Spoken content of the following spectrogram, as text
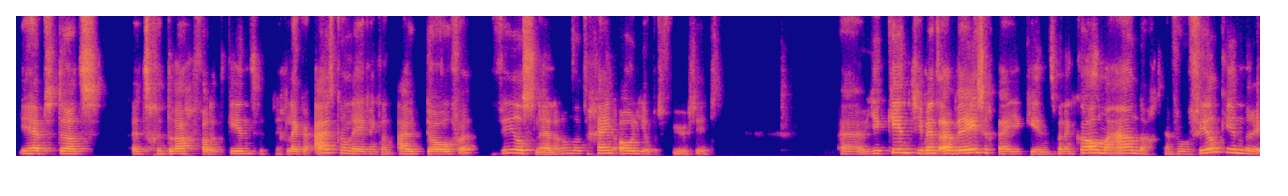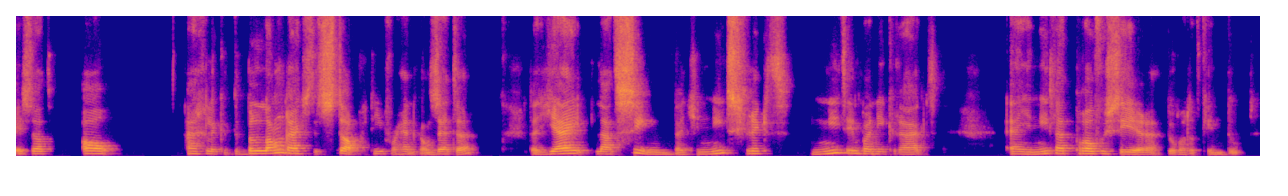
je hebt dat het gedrag van het kind zich lekker uit kan leven en kan uitdoven, veel sneller, omdat er geen olie op het vuur zit. Uh, je kind, je bent aanwezig bij je kind met een kalme aandacht. En voor veel kinderen is dat al eigenlijk de belangrijkste stap die je voor hen kan zetten. Dat jij laat zien dat je niet schrikt, niet in paniek raakt en je niet laat provoceren door wat het kind doet.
